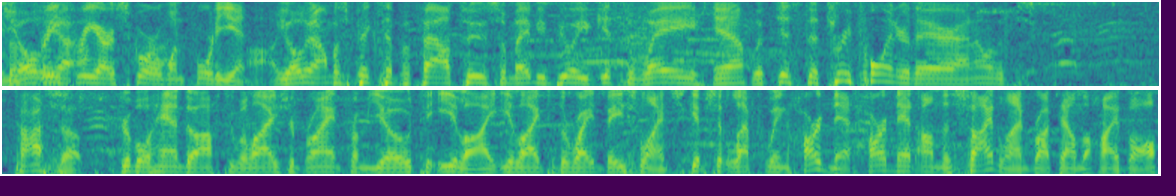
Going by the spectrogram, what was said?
So uh, 3 3 our score, 140 in. Uh, Yoeli almost picks up a foul, too, so maybe BYU gets away yeah. with just the three pointer there. I know it's toss up. Dribble handoff to Elijah Bryant from Yo to Eli. Eli to the right baseline. Skips it left wing. Hardnett. Hardnett on the sideline brought down the high ball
